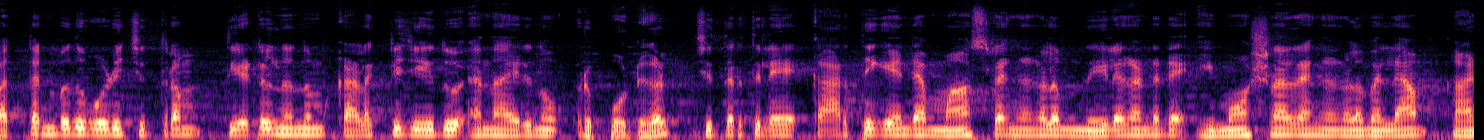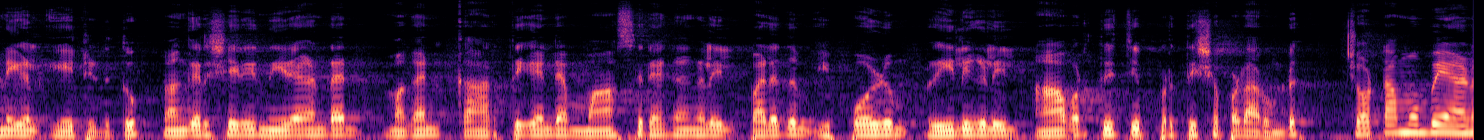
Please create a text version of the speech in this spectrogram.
പത്തൊൻപത് കോടി ചിത്രം തിയേറ്ററിൽ നിന്നും കളക്ട് ചെയ്തു എന്നായിരുന്നു റിപ്പോർട്ടുകൾ. ചിത്രത്തിലെ കാർത്തികേന്റെ മാസ് രംഗങ്ങളും നീലകണ്ഠന്റെ ഇമോഷണൽ രംഗങ്ങളും എല്ലാം കാണികൾ ഏറ്റെടുത്തു. മങ്കരശ്ശേരി നീലകണ്ഠൻ മകൻ കാർത്തികേന്റെ മാസ് രംഗങ്ങളിൽ പലതും ഇപ്പോഴും റീലുകളിൽ ആവർത്തിച്ച് പ്രത്യക്ഷപ്പെടാറുണ്ട്. ചോട്ടാ മുംബൈയാണ്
